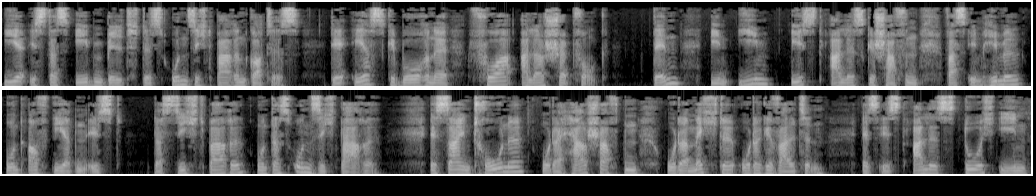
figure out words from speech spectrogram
Ihr ist das Ebenbild des unsichtbaren Gottes, der Erstgeborene vor aller Schöpfung. Denn in ihm ist alles geschaffen, was im Himmel und auf Erden ist, das Sichtbare und das Unsichtbare. Es seien Throne oder Herrschaften oder Mächte oder Gewalten. Es ist alles durch ihn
